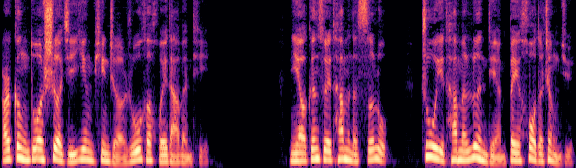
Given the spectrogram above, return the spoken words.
而更多涉及应聘者如何回答问题。你要跟随他们的思路，注意他们论点背后的证据。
